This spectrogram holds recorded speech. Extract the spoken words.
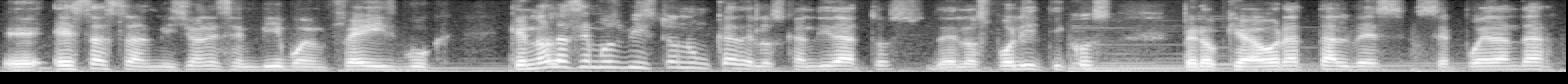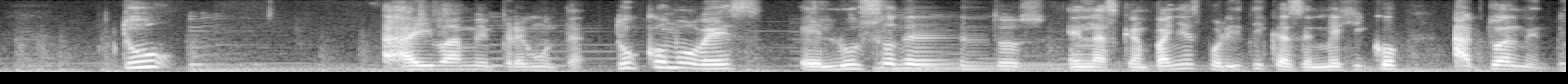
eh, estas transmisiones en vivo en Facebook, que no las hemos visto nunca de los candidatos, de los políticos, pero que ahora tal vez se puedan dar. Tú, ahí va mi pregunta, ¿tú cómo ves el uso de estos en las campañas políticas en México actualmente?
